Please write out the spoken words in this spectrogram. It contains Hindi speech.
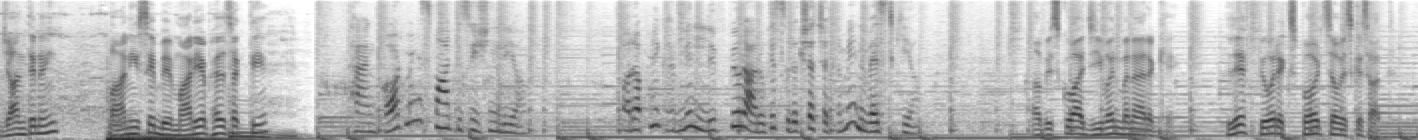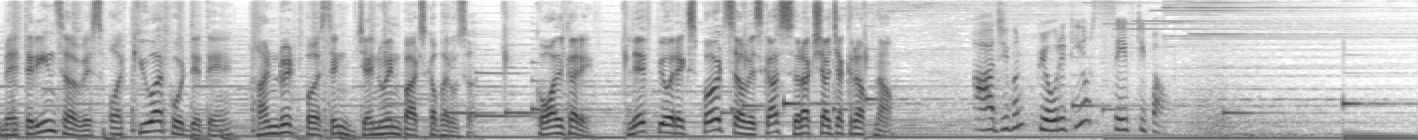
जानते नहीं? पानी से बीमारियाँ फैल सकती हैं। थैंक गॉड मैंने स्मार्ट डिसीज़न लिया और अपने घर में लिव प्योर आरओ के सुरक्षा चक्र में इन्वेस्ट किया। अब इसको आजीवन बनाए रखें। लिव प्योर एक्सपर्ट सर्विस के साथ। बेहतरीन सर्विस और क्यूआर कोड देते हैं 100% परसेंट जेन्युइन पार्ट्स का भरोसा। कॉल करें। लिव प्योर एक्सपर्ट सर्विस का सुरक्षा चक्र अपनाओ। आजीवन प्योरिटी और सेफ्टी पाओ।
